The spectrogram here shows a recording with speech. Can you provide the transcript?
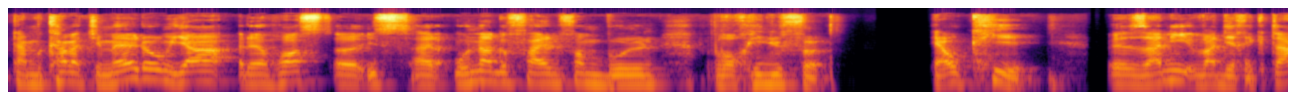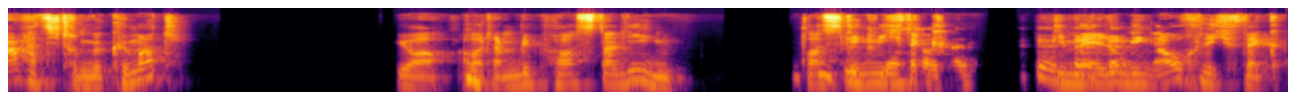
Dann kam halt die Meldung, ja, der Horst äh, ist halt runtergefallen vom Bullen, braucht Hilfe. Ja, okay. Äh, Sani war direkt da, hat sich drum gekümmert. Ja, aber dann blieb Horst da liegen. Horst ging nicht weg. Die Meldung ging auch nicht weg.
